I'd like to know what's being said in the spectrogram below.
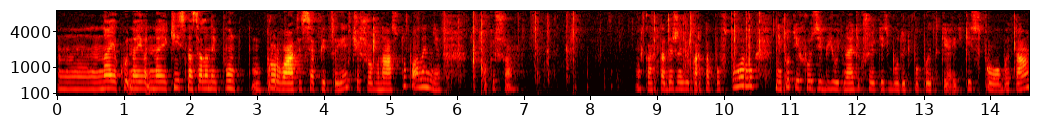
на яку на, на якийсь населений пункт прорватися, піти, чи що в наступ, але ні. Тут поки що. Карта дежавю, карта повтору. Ні, тут їх розіб'ють, навіть якщо якісь будуть попитки, якісь спроби, так?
